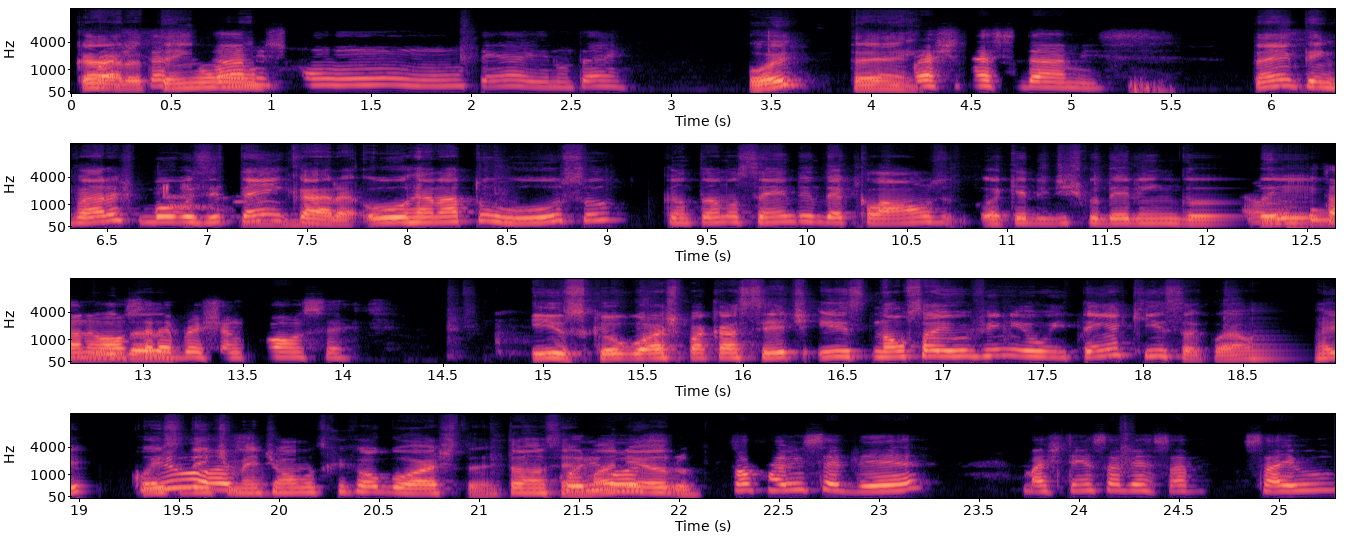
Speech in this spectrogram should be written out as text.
Cara, Crash tem um. Dummies com um, um, tem aí, não tem? Oi? Tem. Crash Test Dummies. Tem, tem várias bobas. E tem, cara, o Renato Russo cantando Sending the Clowns, aquele disco dele em inglês. Um Tony o Hawk Buda- Celebration Concert. Isso, que eu gosto pra cacete. E não saiu em vinil. E tem aqui, sacou? É um- Coincidentemente é uma música que eu gosto. Então, assim, é Curioso. maneiro. Só saiu em CD, mas tem essa versão. Saiu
